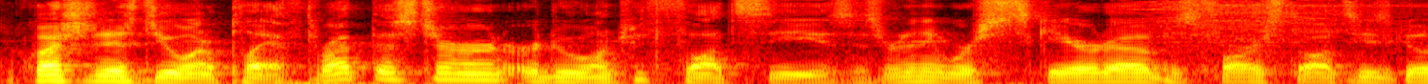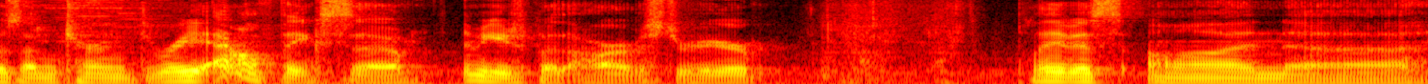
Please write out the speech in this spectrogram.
the question is, do you want to play a threat this turn, or do you want to Thoughtseize? Is there anything we're scared of as far as Thoughtseize goes on turn three? I don't think so. Let me just play the Harvester here. Play this on uh,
